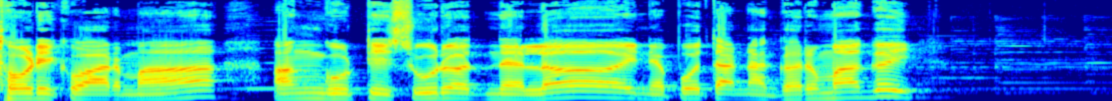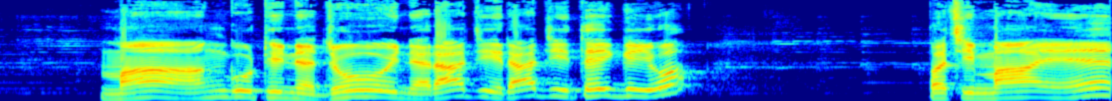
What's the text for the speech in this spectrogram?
થોડીક વારમાં અંગૂઠી સૂરજને લઈને પોતાના ઘરમાં ગઈ. માં અંગૂઠીને જોઈને રાજી રાજી થઈ ગઈ પછી માએ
